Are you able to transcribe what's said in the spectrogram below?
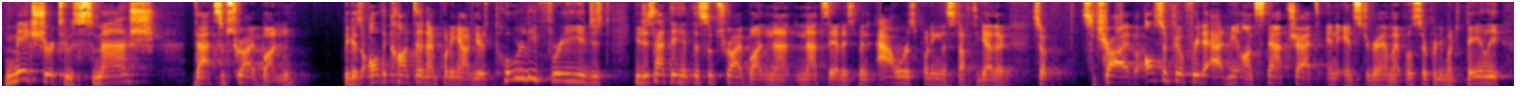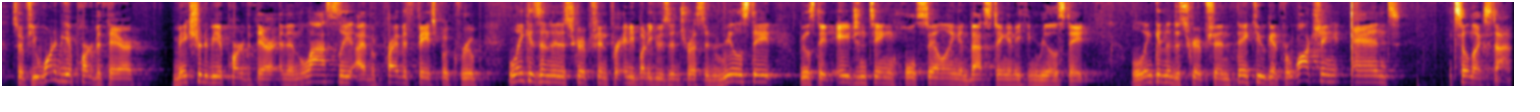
make sure to smash that subscribe button because all the content I'm putting out here is totally free. You just you just have to hit the subscribe button, that, and that's it. I spend hours putting this stuff together. So subscribe. Also, feel free to add me on Snapchat and Instagram. I post there pretty much daily. So if you want to be a part of it there, Make sure to be a part of it there. And then lastly, I have a private Facebook group. Link is in the description for anybody who's interested in real estate, real estate agenting, wholesaling, investing, anything real estate. Link in the description. Thank you again for watching, and until next time.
